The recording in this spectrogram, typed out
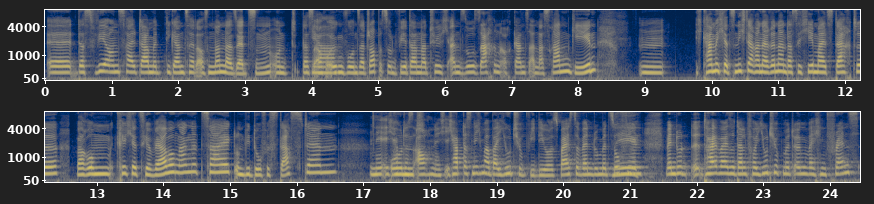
äh, dass wir uns halt damit die ganze Zeit auseinandersetzen und das ja. auch irgendwo unser Job ist und wir dann natürlich an so Sachen auch ganz anders rangehen. Mm, ich kann mich jetzt nicht daran erinnern, dass ich jemals dachte, warum kriege ich jetzt hier Werbung angezeigt und wie doof ist das denn? Nee, ich habe das auch nicht. Ich habe das nicht mal bei YouTube-Videos. Weißt du, wenn du mit so nee. vielen, wenn du äh, teilweise dann vor YouTube mit irgendwelchen Friends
